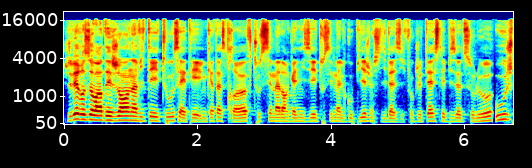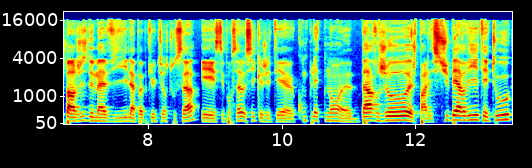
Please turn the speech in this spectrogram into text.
je devais recevoir des gens, en invité et tout, ça a été une catastrophe, tout s'est mal organisé, tout s'est mal goupillé. Je me suis dit, vas-y, faut que je teste l'épisode solo où je parle juste de ma vie, la pop culture, tout ça. Et c'est pour ça aussi que j'étais euh, complètement barjo, je parlais super vite et tout.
